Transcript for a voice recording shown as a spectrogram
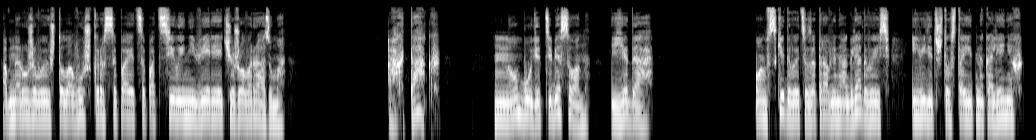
обнаруживаю, что ловушка рассыпается под силой неверия чужого разума. Ах так? Ну, будет тебе сон, еда. Он вскидывается, затравленно оглядываясь, и видит, что стоит на коленях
